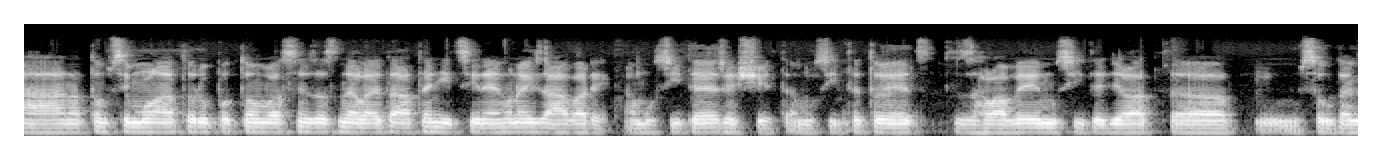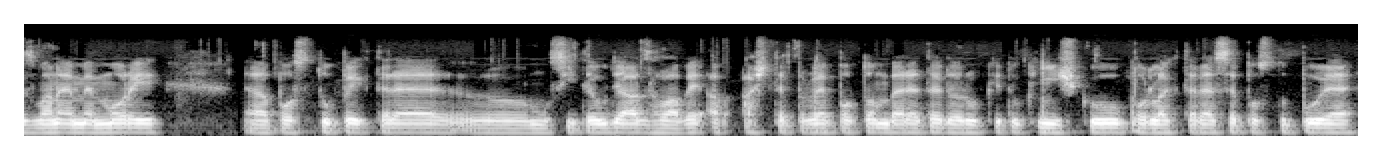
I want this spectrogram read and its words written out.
a na tom simulátoru potom vlastně zase nelétáte nic jiného než závady. A musíte je řešit. A musíte to jet z hlavy, musíte dělat, uh, jsou takzvané memory, uh, postupy, které uh, musíte udělat z hlavy a až teprve potom berete do ruky tu knížku, podle které se postupuje.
